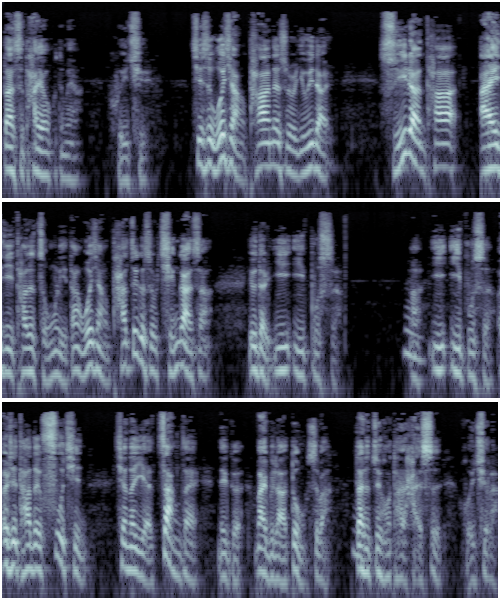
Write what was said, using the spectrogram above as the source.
但是他要怎么样回去？其实我想他那时候有一点，虽然他埃及他是总理，但我想他这个时候情感上有点依依不舍，啊，依依不舍，而且他的父亲现在也葬在那个麦比拉洞，是吧？但是最后他还是回去了。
